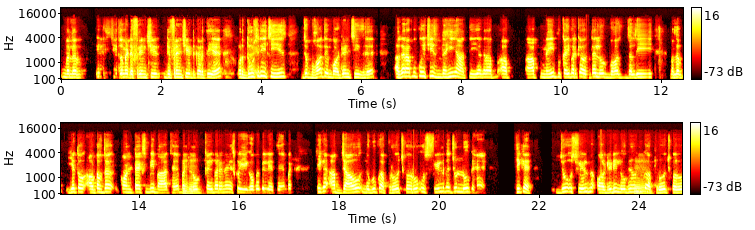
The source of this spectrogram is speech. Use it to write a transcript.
मतलब इस चीज़ों में डिफरेंशिएट डिफरेंशिएट करती है और दूसरी चीज़ जो बहुत इंपॉर्टेंट चीज़ है अगर आपको कोई चीज़ नहीं आती अगर आप आप आप नहीं कई बार क्या होता है लोग बहुत जल्दी मतलब ये तो आउट ऑफ़ द कॉन्टेक्स्ट भी बात है बट लोग कई बार है ना इसको ईगो पे भी लेते हैं बट ठीक है आप जाओ लोगों को अप्रोच करो उस फ़ील्ड में जो लोग हैं ठीक है जो उस फ़ील्ड में ऑलरेडी लोग हैं उनको अप्रोच करो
